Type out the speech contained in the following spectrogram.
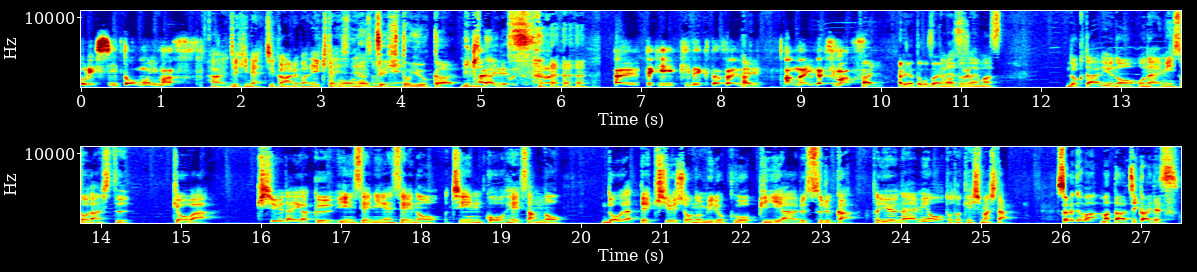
嬉しいと思います。はい。ぜひね、時間あればね、行きたいですね。もうね、ぜひというか、行きたいです。はい、ぜひ来てくださいね。はい案内いたします。はい、ありがとうございますありがとうご。ざいます。ドクターリュウのお悩み相談室。今日は、紀州大学院生2年生の陳光平さんの、どうやって紀州省の魅力を PR するかという悩みをお届けしました。それではまた次回です。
